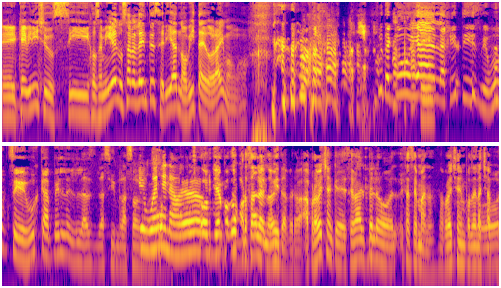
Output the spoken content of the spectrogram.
Eh, Kevin Issues, si José Miguel usara lentes sería Novita de Doraemon. Puta, ¿cómo ya la gente se, bu- se busca pel- la, la sin razón? Qué buena, weón. Ya un poco forzado la novita, pero aprovechen que se va el pelo esta semana. Aprovechen en poner la chapa.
